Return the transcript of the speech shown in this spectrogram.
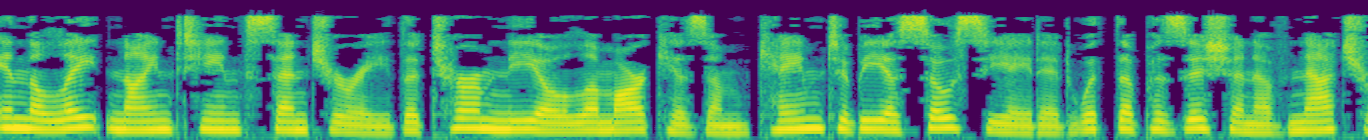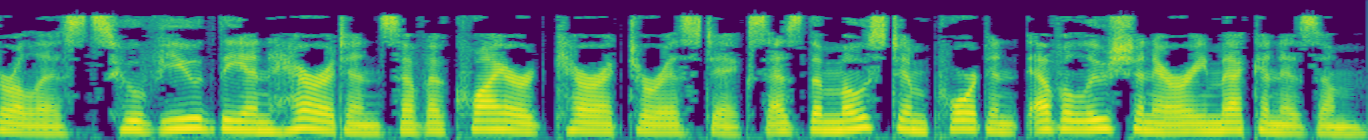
In the late 19th century the term Neo-Lamarckism came to be associated with the position of naturalists who viewed the inheritance of acquired characteristics as the most important evolutionary mechanism.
